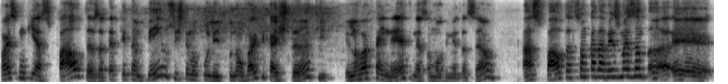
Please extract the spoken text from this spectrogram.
faz com que as pautas, até porque também o sistema político não vai ficar estanque, ele não vai ficar inerte nessa movimentação, as pautas são cada vez mais é,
